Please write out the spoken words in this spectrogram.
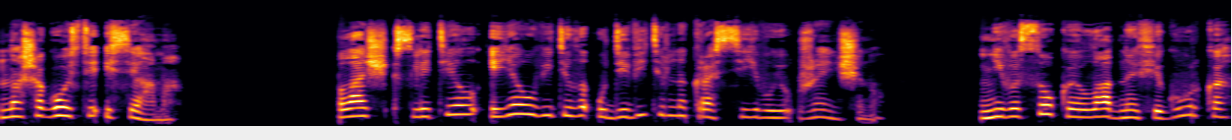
наша гостья из Сиама. Плащ слетел, и я увидела удивительно красивую женщину. Невысокая ладная фигурка,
